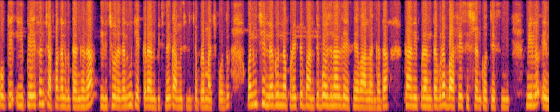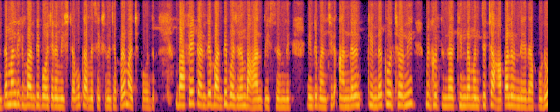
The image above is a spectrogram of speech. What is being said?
ఓకే ఈ ప్లేస్ అని చెప్పగలుగుతాం కదా ఇది చూడగానే మీకు ఎక్కడ అనిపించింది కామెంట్ చెప్పడం మర్చిపోద్దు మనం చిన్నగా ఉన్నప్పుడు అయితే బంతి భోజనాలు చేసేవాళ్ళం కదా కానీ ఇప్పుడంతా కూడా బఫే సిస్టమ్కి వచ్చేసింది. మీలో ఎంతమందికి బంతి భోజనం ఇష్టము కామెంట్ సెక్షన్ చెప్పడం మర్చిపోవద్దు. బఫే కంటే బంతి భోజనం బాగా అనిపిస్తుంది. ఇంటి మంచిగా అందరం కింద కూర్చొని మీకు గుర్తుందా? కింద మంచి చేపలు ఉండేవి అప్పుడు.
